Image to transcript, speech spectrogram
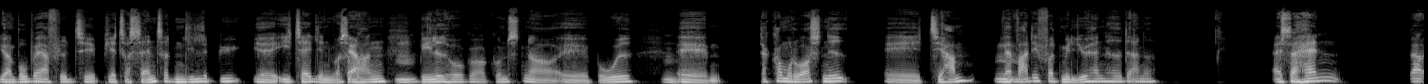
Jørgen Boberg, flyttet til Pietrasanta, den lille by øh, i Italien, hvor så ja. mange mm. billedhugger og kunstnere øh, boede. Mm. Øh, der kommer du også ned øh, til ham. Hvad mm. var det for et miljø, han havde dernede? Altså han, der,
